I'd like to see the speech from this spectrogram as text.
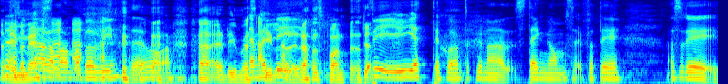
är Så mest, nära varandra behöver vi inte vara. nej, det är mest Nej, men killar det- i dansbandet. Det är ju jätteskönt att kunna stänga om sig för att det Alltså det,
